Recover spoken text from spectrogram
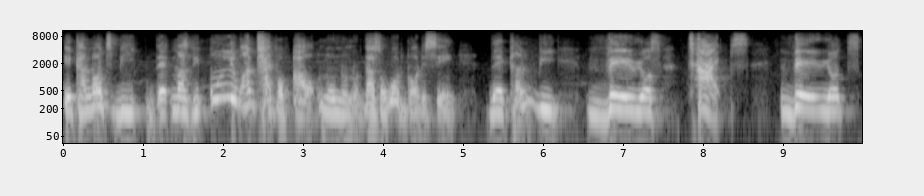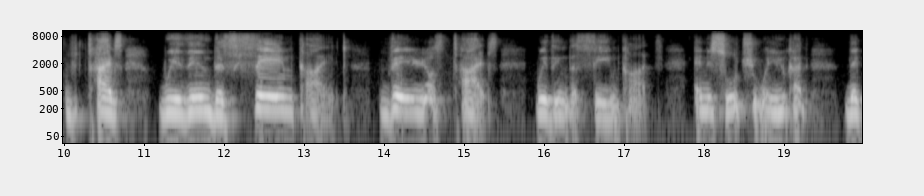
it cannot be there must be only one type of owl. No, no, no. That's not what God is saying. There can be various types, various types within the same kind, various types within the same kind. And it's so true when you look at the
